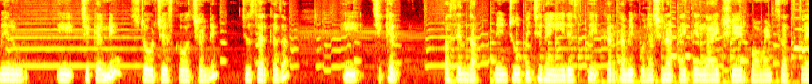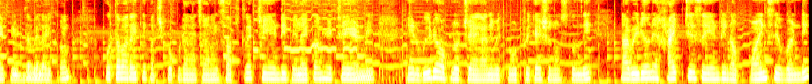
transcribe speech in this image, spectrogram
మీరు ఈ చికెన్ని స్టోర్ చేసుకోవచ్చండి. చూసారు కదా? ఈ చికెన్ పసిందా. నేను చూపించిన ఈ రెసిపీ కనుక మీకు నచ్చినట్టయితే like share comment subscribe hit the bell icon కొత్తవారైతే మర్చిపోకుండా నా ఛానల్ సబ్స్క్రైబ్ చేయండి బెల్ ఐకాన్ హిట్ చేయండి. నేను వీడియో అప్లోడ్ చేయగానే మీకు నోటిఫికేషన్ వస్తుంది. నా వీడియోని హైప్ చేసేయండి నాకు పాయింట్స్ ఇవ్వండి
